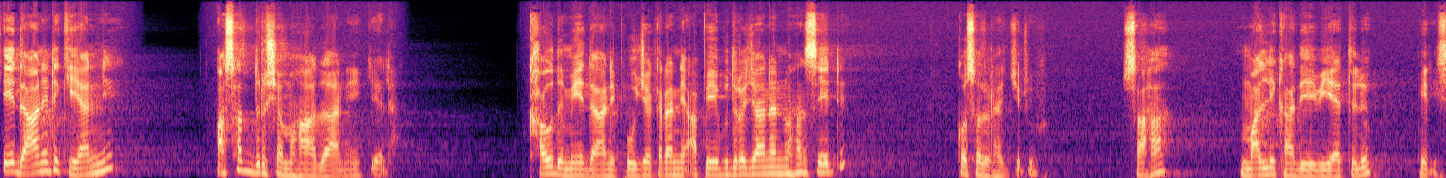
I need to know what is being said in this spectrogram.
ඒ දානට කියන්නේ අසද්දෘෂ මහාදානය කියලා. කෞද මේ දානි පූජ කරන්නේ අපේ බුදුරජාණන් වහන්සේට කොසොල් රජ්ජිරු සහ මල්ලිකාදේවී ඇතුළු පිරිස.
